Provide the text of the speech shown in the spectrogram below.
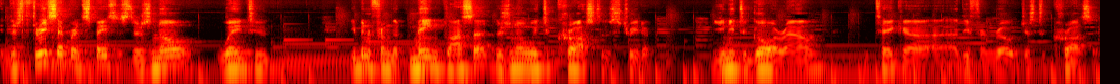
there's three separate spaces. There's no way to, even from the main plaza, there's no way to cross to the street. You need to go around, take a, a different road just to cross it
